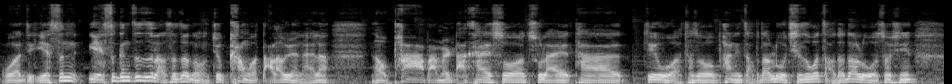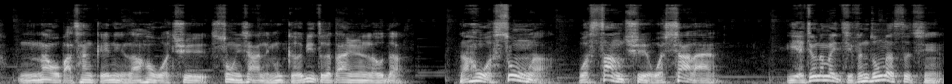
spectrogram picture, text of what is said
我也是也是跟芝芝老师这种，就看我大老远来了，然后啪把门打开，说出来他接我，他说怕你找不到路，其实我找得到路，我说行，嗯那我把餐给你，然后我去送一下你们隔壁这个单元楼的，然后我送了，我上去，我下来，也就那么几分钟的事情，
